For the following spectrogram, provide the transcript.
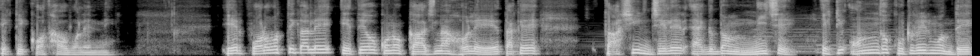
একটি কথাও বলেননি। এর পরবর্তীকালে এতেও কোনো কাজ না হলে তাকে কাশির জেলের একদম নিচে একটি অন্ধ কুটুরির মধ্যে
